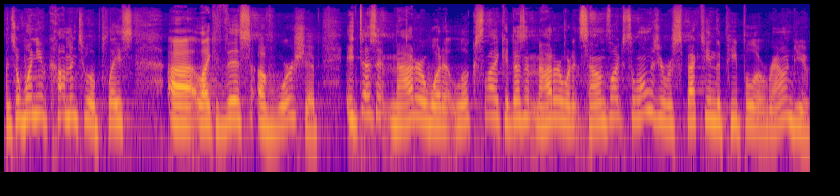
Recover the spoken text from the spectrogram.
And so when you come into a place uh, like this of worship, it doesn't matter what it looks like, it doesn't matter what it sounds like, so long as you're respecting the people around you.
